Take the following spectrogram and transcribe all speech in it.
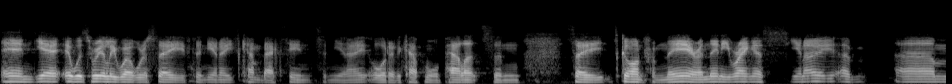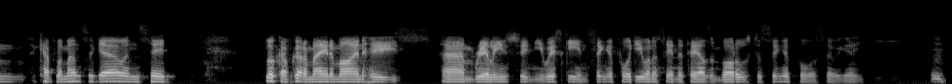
and yeah, it was really well received. And you know, he's come back since, and you know, ordered a couple more pallets, and so it's gone from there. And then he rang us, you know, um, um, a couple of months ago, and said, "Look, I've got a mate of mine who's um, really interested in your whiskey in Singapore. Do you want to send a thousand bottles to Singapore?" So we go, Mm.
